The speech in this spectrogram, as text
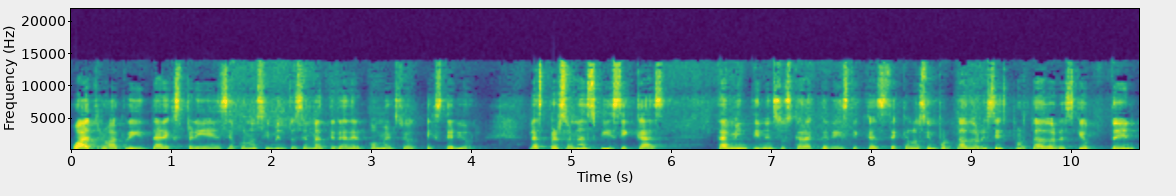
4. Acreditar experiencia o conocimientos en materia del comercio exterior. Las personas físicas también tienen sus características. de que los importadores y exportadores que obtienen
